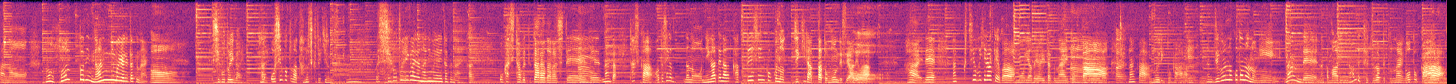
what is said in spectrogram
はい。あのもう本当に何にもやりたくない。うん仕事以外は、はい。お仕事は楽しくできるんですよ。うん。仕事以外は何もやりたくない。はい。お菓子食べてダラダラして、うん。でなんか確か私があの苦手な確定申告の時期だったと思うんですよあれは。おはい、でなんか口を開けばもうやだやりたくないとーか、うんはい。なんか無理とか、うんうん。か自分のことなのになんでなんか周りになんで手伝ってくれないのとなか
